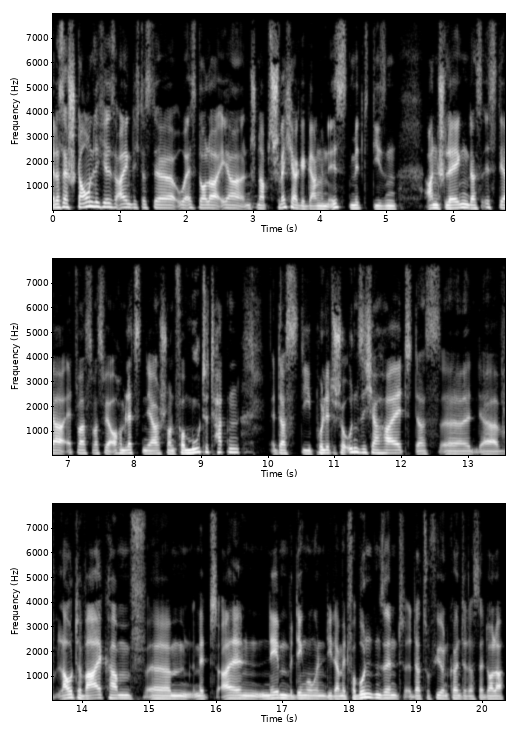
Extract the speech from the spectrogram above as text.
Ja, das Erstaunliche ist eigentlich, dass der US-Dollar eher ein Schnaps schwächer gegangen ist mit diesen Anschlägen. Das ist ja etwas, was wir auch im letzten Jahr schon vermutet hatten, dass die politische Unsicherheit, dass äh, der laute Wahlkampf ähm, mit allen Nebenbedingungen, die damit verbunden sind, dazu führen könnte, dass der Dollar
